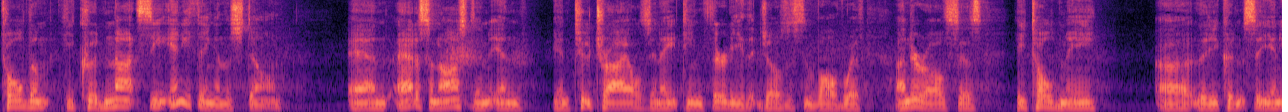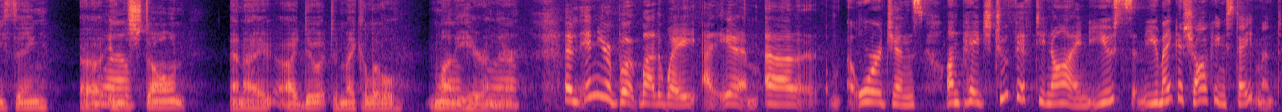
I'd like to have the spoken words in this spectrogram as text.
told them he could not see anything in the stone. And Addison Austin, in, in two trials in 1830 that Joseph's involved with, under oath says he told me uh, that he couldn't see anything uh, wow. in the stone, and I, I do it to make a little money wow. here and wow. there. And in your book, by the way, uh, uh Origins, on page 259, you, you make a shocking statement.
